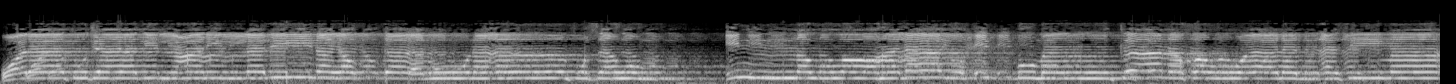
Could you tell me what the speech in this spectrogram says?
ولا تجادل عن الذين يختانون أنفسهم. إن الله لا يحب من كان خوانا أثيما.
